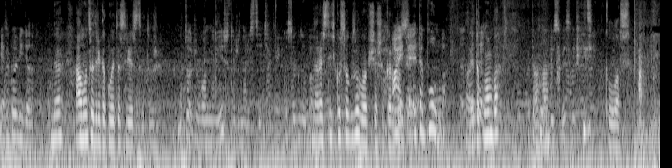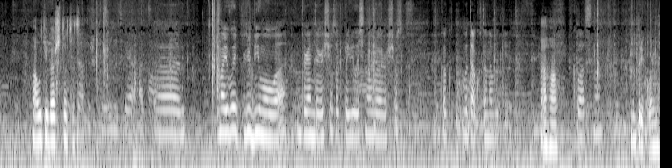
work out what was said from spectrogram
Я такое видела. Да? А вон, смотри, какое-то средство тоже. Ну, тоже вон, ну, видишь, тоже нарастить кусок зуба. Нарастить кусок зуба вообще шикарно. А, это, это пломба. А, это пломба? Это Ага. пломбу себе слепить. Класс. А у тебя что тут? Видите, от э, моего любимого бренда расчесок появилась новая расческа. Как вот так вот она выглядит. Ага. Классно. Ну, прикольно.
